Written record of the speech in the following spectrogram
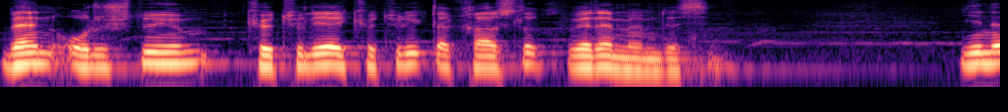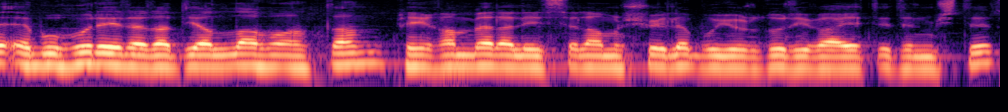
ben oruçluyum, kötülüğe kötülükle karşılık veremem desin. Yine Ebu Hureyre radıyallahu anh'tan Peygamber aleyhisselamın şöyle buyurduğu rivayet edilmiştir.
